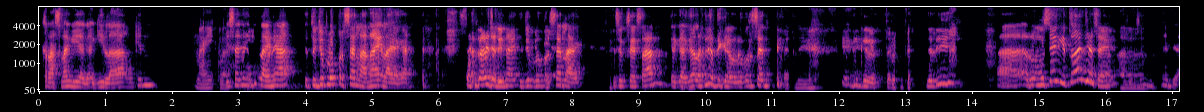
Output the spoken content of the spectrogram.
keras lagi agak gila mungkin Naik lah. bisa jadi lah ini 70 persen lah naik lah ya kan. Standarnya jadi naik 70 persen lah kesuksesan kegagalannya 30 persen gitu Betul, betul. jadi uh, rumusnya gitu aja saya Uh. Rumusnya gitu aja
